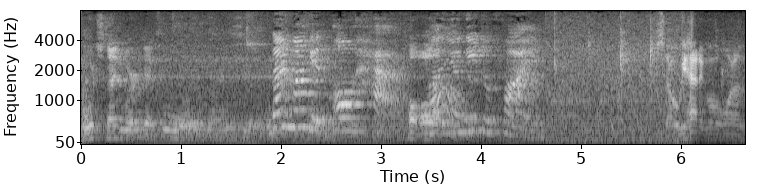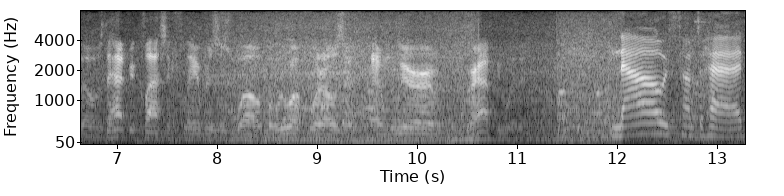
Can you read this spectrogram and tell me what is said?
Which night market? Night market all have, Oh, all but you need to find. So we had to go with one of those. They have your classic flavors as well, but we went for those and, and we're we're happy with it. Now it's time to head.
